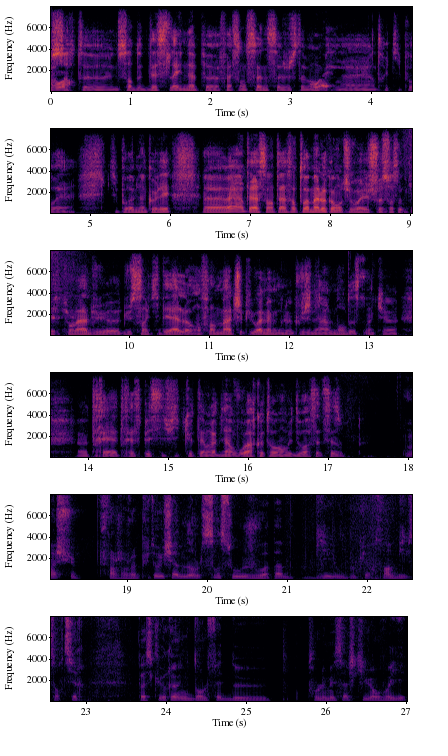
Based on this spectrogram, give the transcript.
sorte, euh, une sorte de death line-up euh, façon Suns, justement. Ouais. un truc qui pourrait, qui pourrait bien coller. Euh, ouais, intéressant, intéressant. Toi, Malo, comment tu vois les choses sur cette question-là du, du 5 idéal en fin de match? Et puis, ouais, même plus généralement, de 5 très, très spécifiques que tu aimerais bien voir, que tu auras envie de voir cette saison? Moi, je suis. Enfin, j'en vois plutôt Hicham dans le sens où je vois pas Bill ou Booker, enfin Bill sortir. Parce que rien que dans le fait de. Pour le message qu'il lui a envoyé,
